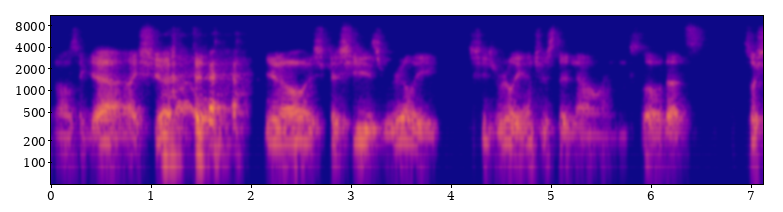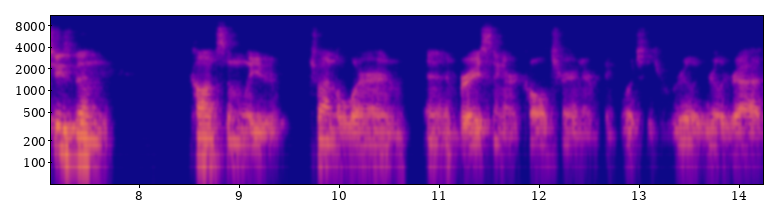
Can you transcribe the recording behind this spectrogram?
and I was like, yeah, I should. you know, because she's really she's really interested now, and so that's so she's been constantly trying to learn and embracing our culture and everything, which is really really rad.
